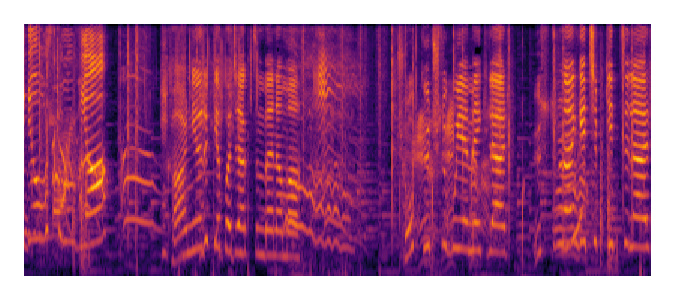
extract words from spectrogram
gidiyorsunuz ya? Karnıyarık yapacaktım ben ama. Çok güçlü bu yemekler. Üstümden geçip gittiler.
